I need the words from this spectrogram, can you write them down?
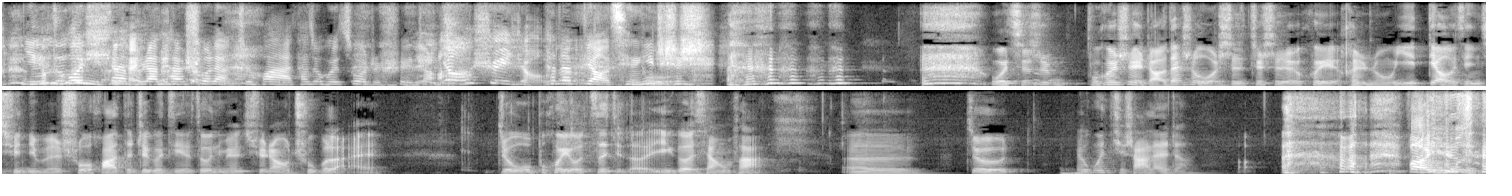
你如果你再不让他说两句话，他就会坐着睡着。要睡着。他的表情一直是。我其实不会睡着，但是我是就是会很容易掉进去你们说话的这个节奏里面去，然后出不来。就我不会有自己的一个想法。呃，就哎，问题啥来着？不好意思。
